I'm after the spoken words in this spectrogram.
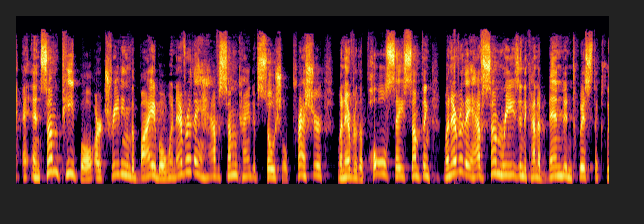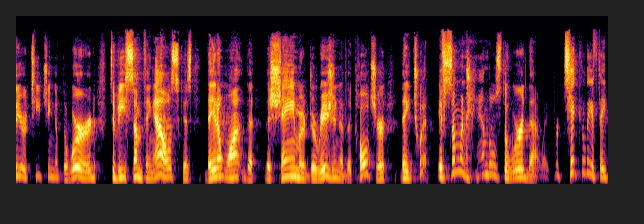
And some people are treating the Bible whenever they have some kind of social pressure, whenever the polls say something, whenever they have some reason to kind of bend and twist the clear teaching of the word to be something else because they don't want the, the shame or derision of the culture. They twi- if someone handles the word that way, particularly if they,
